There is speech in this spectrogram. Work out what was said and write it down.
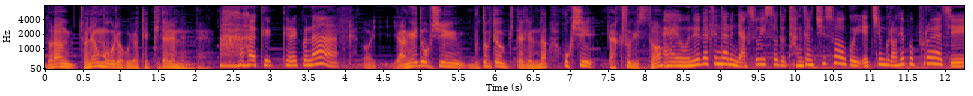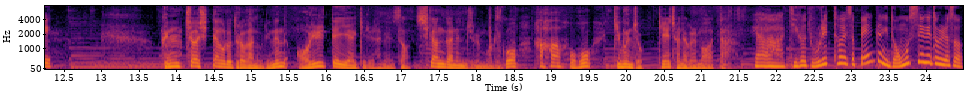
너랑 저녁 먹으려고 여태 기다렸는데. 아 그, 그랬구나. 어, 양해도 없이 무턱대고 기다렸나? 혹시 약속 있어? 에이 오늘 같은 날은 약속 있어도 당장 취소하고 얘 친구랑 회포 풀어야지 근처 식당으로 들어간 우리는 어릴 때 이야기를 하면서 시간 가는 줄 모르고 하하호호 기분 좋게 저녁을 먹었다. 야, 네가 놀이터에서 뺑뺑이 너무 세게 돌려서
